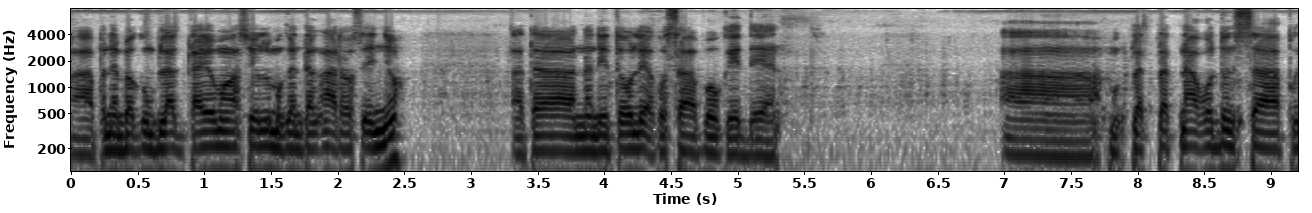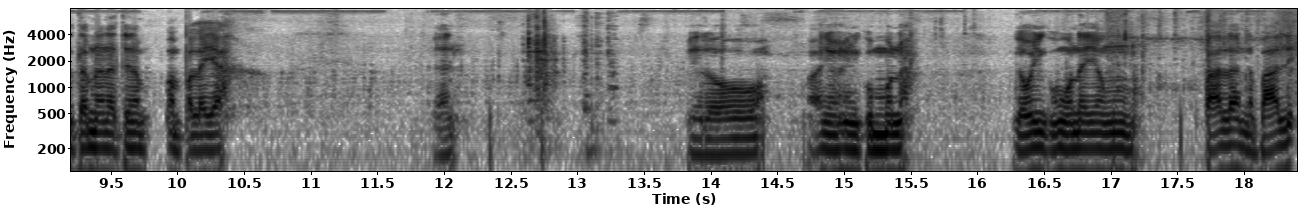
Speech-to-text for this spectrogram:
uh, panibagong vlog tayo mga sulo. Magandang araw sa inyo. At ah, nandito ulit ako sa bukid. Ayan. Ah, magplat-plat na ako dun sa pagtamna natin ng pampalaya. Ayan. Pero ayuhin ko muna. Gawin ko muna yung pala na bali.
